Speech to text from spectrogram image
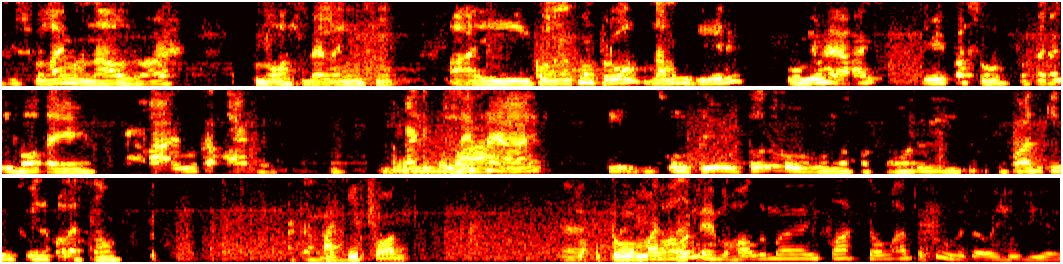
Se foi lá em Manaus, eu acho. Norte, Belém, enfim. Aí o colega comprou na mão dele por mil reais e me passou pra pegar de volta ele. Caralho, nunca mais, velho. Pagar de 200 reais e descumpriu todo o nosso acordo e, e quase que desfez a coleção. Aqui foda. É, tu, mas... rola mesmo, rola uma inflação absurda hoje em dia,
